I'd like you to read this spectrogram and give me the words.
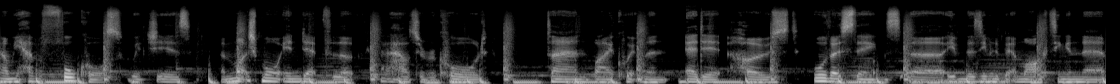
And we have a full course, which is a much more in depth look at how to record, plan, buy equipment, edit, host, all those things. Uh, even there's even a bit of marketing in there,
